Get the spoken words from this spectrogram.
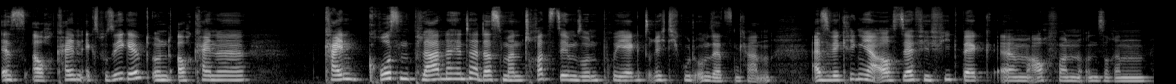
es auch kein Exposé gibt und auch keine, keinen großen Plan dahinter, dass man trotzdem so ein Projekt richtig gut umsetzen kann. Also wir kriegen ja auch sehr viel Feedback ähm, auch von unseren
